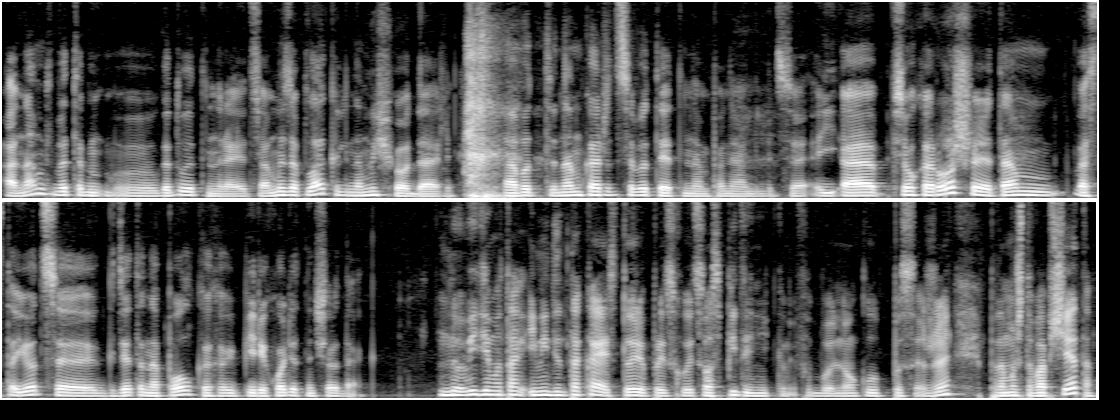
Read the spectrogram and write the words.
а нам в этом э, году это нравится, а мы заплакали, нам еще дали. А вот нам кажется, вот это нам понадобится. А все хорошее там остается где-то на полках и переходит на чердак. Ну, видимо, так, именно такая история происходит с воспитанниками футбольного клуба ПСЖ, потому что вообще-то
